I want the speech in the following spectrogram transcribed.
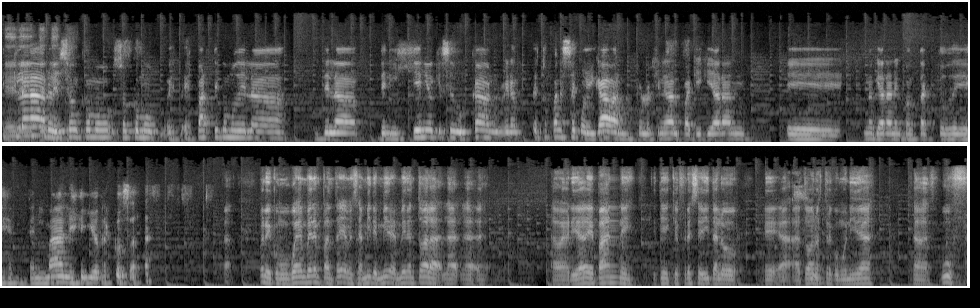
Claro, y son como, son como, es, parte como de la, de la, del ingenio que se buscaban. Eran, estos panes se colgaban por lo general para que quedaran, eh, no quedaran en contacto de, animales y otras cosas. Bueno, y como pueden ver en pantalla, miren, miren, miren toda la, variedad de panes que, tiene, que ofrece Ítalo eh, a, toda nuestra comunidad. Uf,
